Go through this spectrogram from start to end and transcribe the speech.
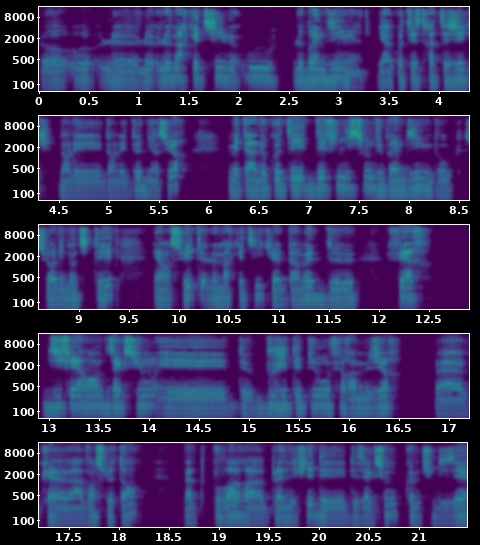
le, marketing ou le branding, il y a un côté stratégique dans les, dans les deux, bien sûr, mais tu as le côté définition du branding, donc sur l'identité, et ensuite le marketing qui va te permettre de faire différentes actions et de bouger tes pions au fur et à mesure bah, qu'avance le temps, bah, pour pouvoir planifier des, actions, comme tu disais,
